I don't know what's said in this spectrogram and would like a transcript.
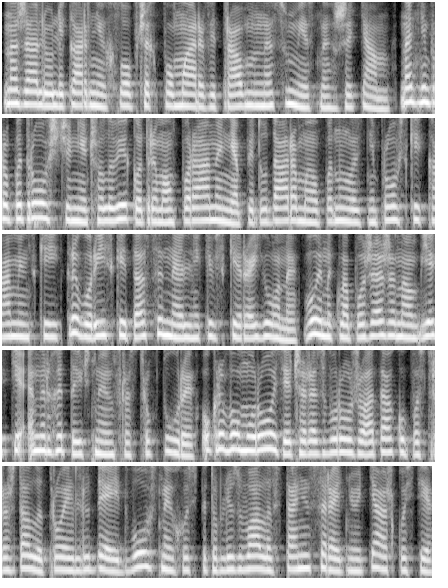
На жаль, у лікарні хлопчик помер від травм несумісних з життям. На Дніпропетровщині чоловік отримав поранення. Під ударами опинились Дніпровський, Кам'янський, Криворізький та Синельниківський райони. Виникла пожежа на об'єкті енергетичної інфраструктури. У Кривому Розі через ворожу атаку постраждали троє людей. Двох з них госпіталізували в стані середньої тяжкості.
